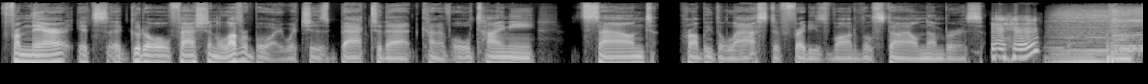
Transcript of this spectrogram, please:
From there, it's a good old fashioned lover boy, which is back to that kind of old timey sound, probably the last of Freddie's vaudeville style numbers. Mm-hmm.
